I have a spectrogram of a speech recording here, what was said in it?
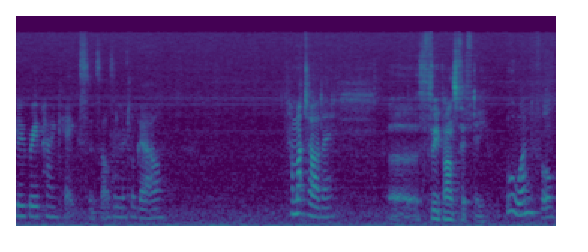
blueberry pancakes since I was a little girl. How much are they? Uh, three pounds fifty. Oh, wonderful.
